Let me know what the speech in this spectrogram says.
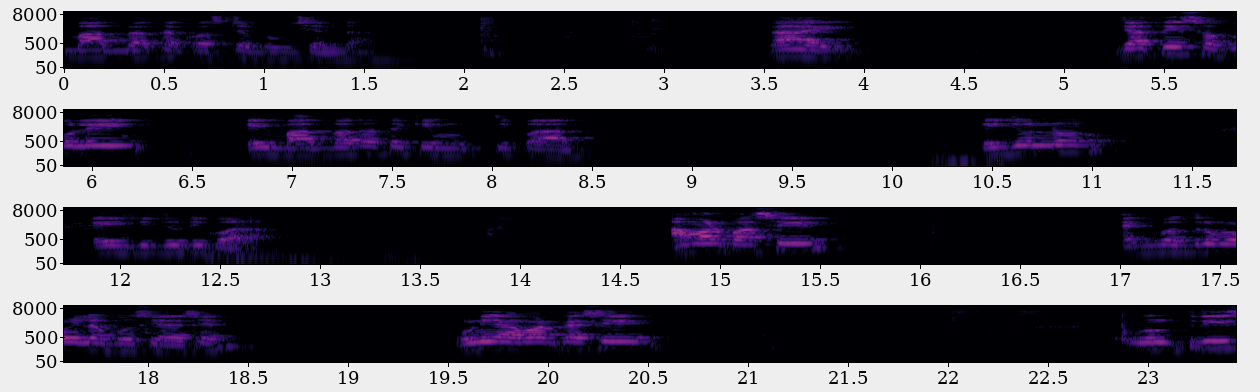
বাত ব্যথা কষ্টে ভুগছেন না। তাই যাতে সকলেই এই বাদ ব্যথা থেকে মুক্তি পান এই জন্য এই ভিডিওটি করা। আমার পাশে এক ভদ্র মহিলা বসে আছেন। উনি আমার কাছে উনত্রিশ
